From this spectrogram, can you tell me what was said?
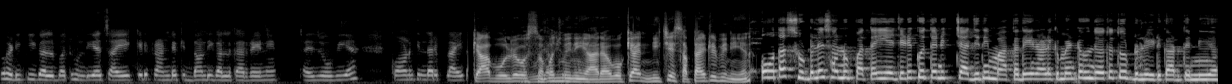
ਤੁਹਾਡੀ ਕੀ ਗੱਲਬਾਤ ਹੁੰਦੀ ਹੈ ਚਾਹੇ ਕਿਹੜੇ ਫਰੈਂਡ ਕਿੱਦਾਂ ਦੀ ਗੱਲ ਕਰ ਰਹੇ ਨੇ ਚਾਹੇ ਜੋ ਵੀ ਹੈ। ਕੌਣ ਕਿੰਦਾ ਰਿਪਲਾਈ ਕੀ ਬੋਲ ਰਹੇ ਹੋ? ਸਮਝ ਮੇ ਨਹੀਂ ਆ ਰਿਹਾ। ਉਹ ਕੀ ਨੀਚੇ ਸਬਟਾਈਟਲ ਵੀ ਨਹੀਂ ਹੈ ਉਹ ਤਾਂ ਸੁੱਡਲੇ ਸਾਨੂੰ ਪਤਾ ਹੀ ਹੈ। ਜਿਹੜੇ ਕੋਈ ਤੈਨੂੰ ਚੱਜ ਦੀ ਮਤ ਦੇਣ ਵਾਲੇ ਕਮੈਂਟ ਹੁੰਦੇ ਉਹ ਤਾਂ ਤੂੰ ਡਿਲੀਟ ਕਰ ਦਿੰਨੀ ਆ।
